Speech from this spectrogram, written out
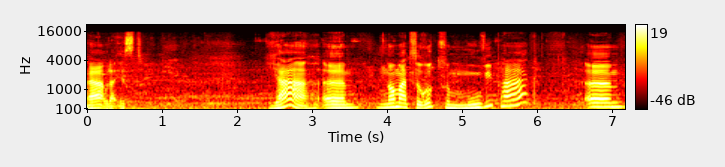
Ja. oder ist. Ja, ähm, nochmal zurück zum Moviepark. Ähm,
